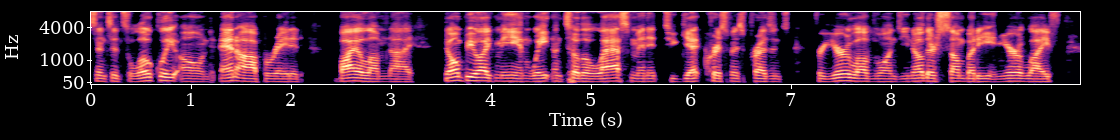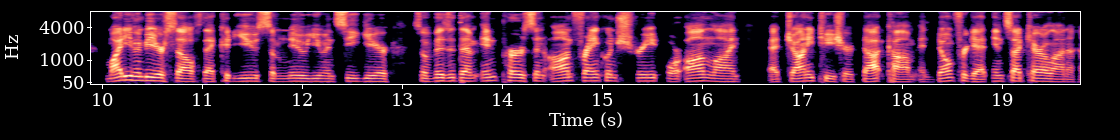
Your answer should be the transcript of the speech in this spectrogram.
since it's locally owned and operated by alumni. Don't be like me and wait until the last minute to get Christmas presents for your loved ones. You know, there's somebody in your life, might even be yourself, that could use some new UNC gear. So visit them in person on Franklin Street or online at johnnytshirt.com. And don't forget, Inside Carolina,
